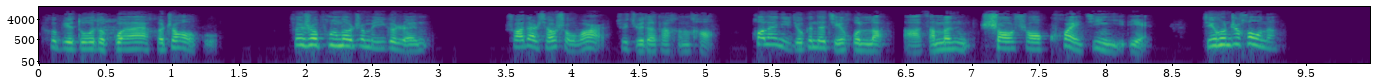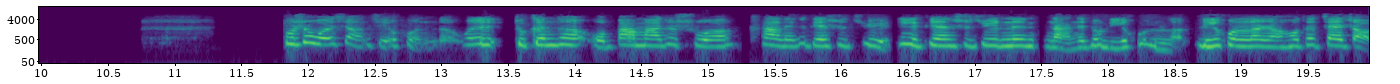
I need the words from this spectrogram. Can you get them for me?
特别多的关爱和照顾，所以说碰到这么一个人，耍点小手腕就觉得他很好，后来你就跟他结婚了啊，咱们稍稍快进一点，结婚之后呢？不是我想结婚的，我也就跟他，我爸妈就说看了一个电视剧，那个电视剧那男的就离婚了，离婚了，然后他再找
